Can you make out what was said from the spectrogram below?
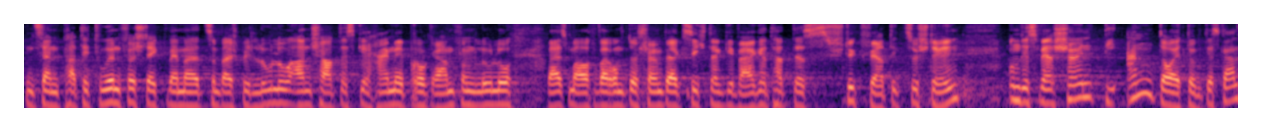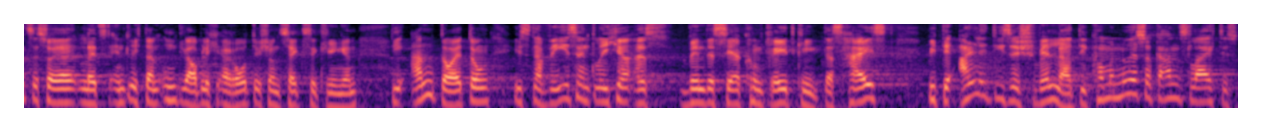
in seinen Partituren versteckt. Wenn man zum Beispiel Lulu anschaut, das geheime Programm von Lulu, weiß man auch, warum der Schönberg sich dann geweigert hat, das Stück fertigzustellen. Und es wäre schön, die Andeutung, das Ganze soll ja letztendlich dann unglaublich erotisch und sexy klingen. Die Andeutung ist da wesentlicher, als wenn das sehr konkret klingt. Das heißt, bitte alle diese Schweller, die kommen nur so ganz leicht. Das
